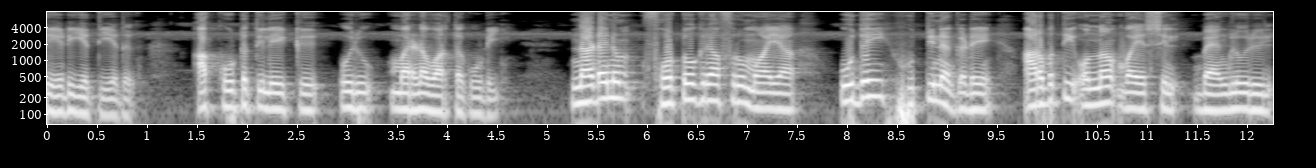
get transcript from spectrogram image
തേടിയെത്തിയത്. അക്കൂട്ടത്തിലേക്ക് ഒരു മരണവാർത്ത കൂടി. നടനും ഫോട്ടോഗ്രാഫറുമായ ഉദയ് ഹുത്തിനഗഡെ അറുപത്തി ഒന്നാം വയസ്സിൽ ബാംഗ്ലൂരിൽ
